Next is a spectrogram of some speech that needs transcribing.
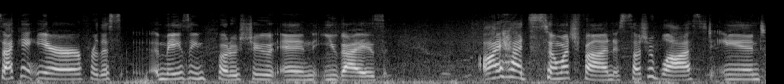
Second year for this amazing photo shoot, and you guys, I had so much fun, such a blast, and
